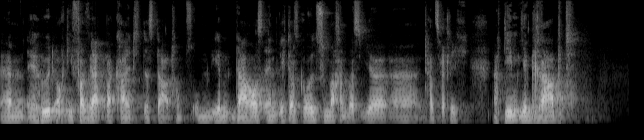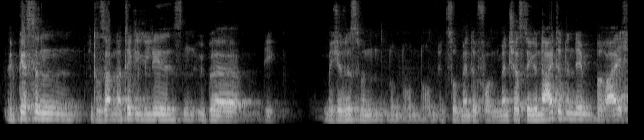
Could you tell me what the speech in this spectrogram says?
ähm, erhöht auch die Verwertbarkeit des Datums, um eben daraus endlich das Gold zu machen, was ihr äh, tatsächlich, nachdem ihr grabt. Ich habe gestern einen interessanten Artikel gelesen über Mechanismen und, und, und, Instrumente von Manchester United in dem Bereich.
